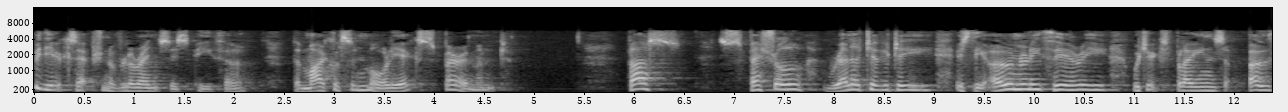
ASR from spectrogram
with the exception of Lorentz's ether, the Michelson-Morley experiment. Thus, special relativity is the only theory which explains both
